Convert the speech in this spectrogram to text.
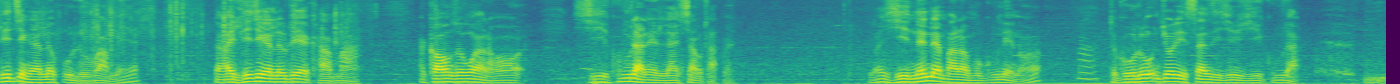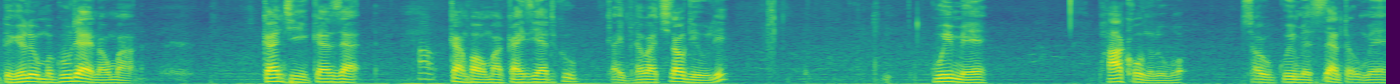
လေ့ကျင့်ခန်းလုပ်ဖို့လိုပါမယ်ဒါအဲ့လေ့ကျင့်ခန်းလုပ်တဲ့အခါမှာအကောင်းဆုံးကတော့ရေကူးတာနဲ့လမ်းလျှောက်တာပဲ နော်ရေနဲ့နဲ့မှတော့မကူးနဲ့နော်ဟုတ်တကူလုံးအကျိုးတွေစမ်းစီချင်ရေကူးတာတကယ်လို့မကူးတဲ့ရင်တော့မှကန်းချီကန်းဆက်ဟုတ်ကံပေါင်မှာကြိုင်စရာတစ်ခုကြိုင်တော့က6တောက်တွေကိုလေကွေးမယ်ဖားခုံတယ်လို့ပေါ့ဆောက်ကွေးမယ်စန့်တုံမယ်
